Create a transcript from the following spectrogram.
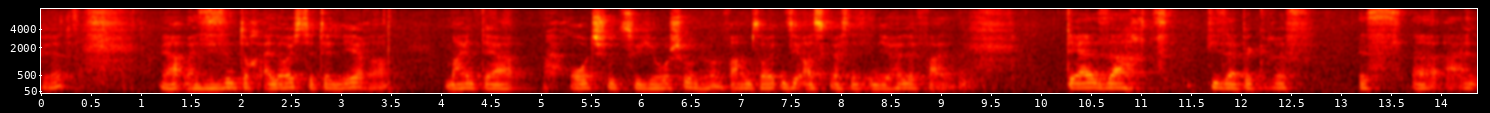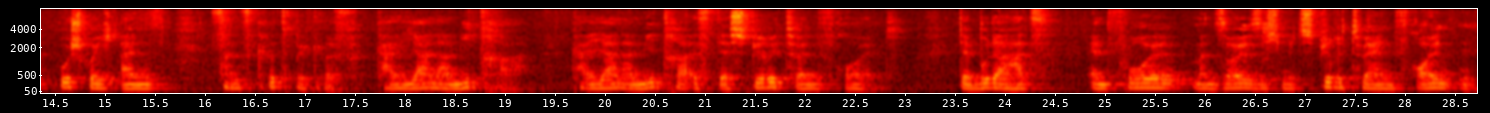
wird. Ja, aber sie sind doch erleuchtete Lehrer, meint der Rotschuh zu Joshu. Ne? Warum sollten sie ausgerechnet in die Hölle fallen? Der sagt, dieser Begriff ist äh, ein, ursprünglich ein Sanskrit-Begriff, Kalyana Mitra. Kalyana Mitra ist der spirituelle Freund. Der Buddha hat empfohlen, man soll sich mit spirituellen Freunden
